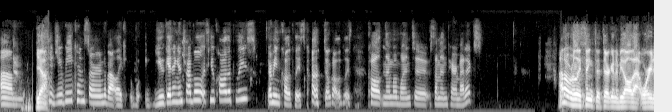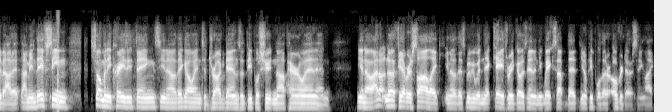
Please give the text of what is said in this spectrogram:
Um Yeah. should you be concerned about like w- you getting in trouble if you call the police? I mean, call the police. Don't call the police. Call 911 to summon paramedics. I don't really think that they're going to be all that worried about it. I mean, they've seen so many crazy things. You know, they go into drug dens with people shooting up heroin. And, you know, I don't know if you ever saw, like, you know, this movie with Nick Cage where he goes in and he wakes up dead, you know, people that are overdosing. Like,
